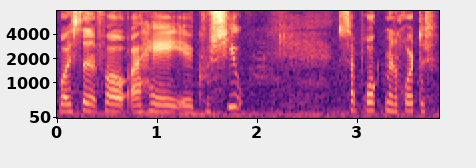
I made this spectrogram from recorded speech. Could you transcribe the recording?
hvor i stedet for at have øh, kursiv, så brugte man rødt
